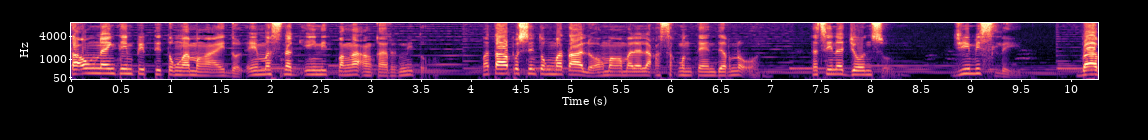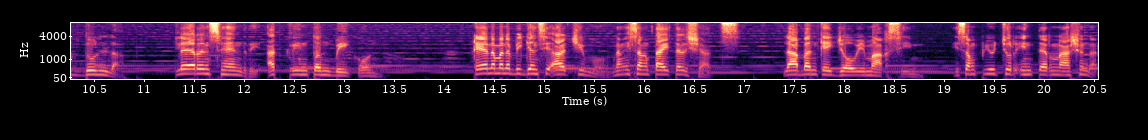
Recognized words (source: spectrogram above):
Taong 1952 nga mga idol ay mas nag-init pa nga ang karir nito matapos nitong matalo ang mga malalakas sa contender noon na sina Johnson, Jimmy Slade, Bob Dunlap, Clarence Henry at Clinton Bacon. Kaya naman nabigyan si Archie mo ng isang title shots laban kay Joey Maxim, isang future international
